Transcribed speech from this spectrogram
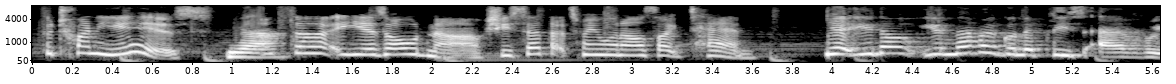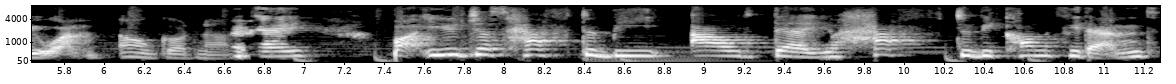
for 20 years. Yeah. I'm 30 years old now. She said that to me when I was like 10. Yeah, you know, you're never going to please everyone. Oh, God, no. Okay. But you just have to be out there. You have to be confident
